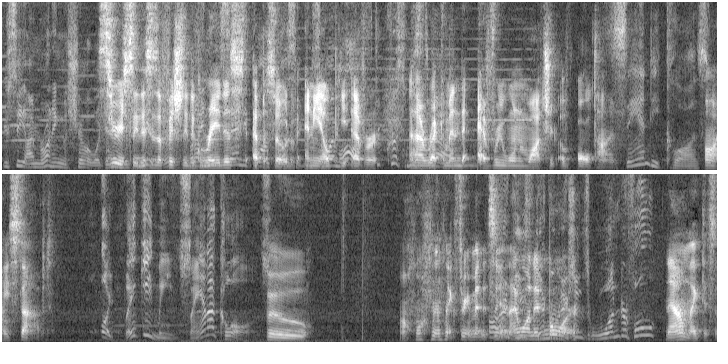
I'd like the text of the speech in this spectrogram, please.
You see, I'm running the show again. Seriously, this is year, officially the but I need greatest episode of any LP off ever, and I Town. recommend everyone watch it of all time. Sandy Claus. Oh, he stopped. I think he means Santa Claus. Boo. Oh, like three minutes in. Aren't I wanted more. Wonderful. Now I'm like dis-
